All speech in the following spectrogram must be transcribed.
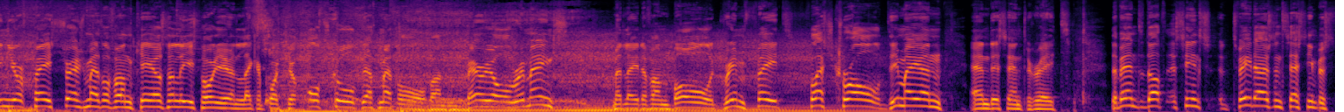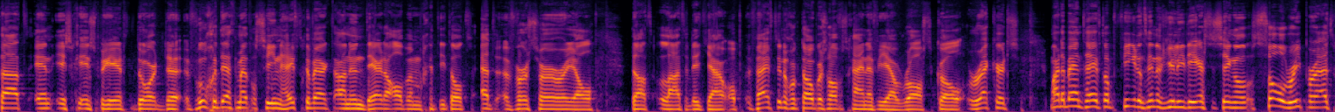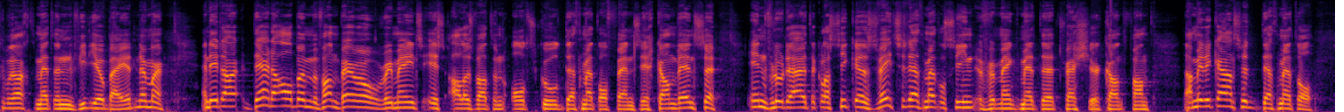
Na de in-your-face trash metal van Chaos Unleashed... hoor je een lekker potje oldschool death metal van Burial Remains. Met leden van Bowl, Grim Fate, Flash Crawl, en Disintegrate. De band dat sinds 2016 bestaat en is geïnspireerd door de vroege death metal scene... heeft gewerkt aan hun derde album getiteld Adversarial... dat later dit jaar op 25 oktober zal verschijnen via Raw Skull Records. Maar de band heeft op 24 juli de eerste single Soul Reaper uitgebracht... met een video bij het nummer. En dit derde album van Barrel Remains is alles wat een oldschool death metal fan zich kan wensen. Invloeden uit de klassieke Zweedse death metal scene... vermengd met de trashier kant van de Amerikaanse death metal.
